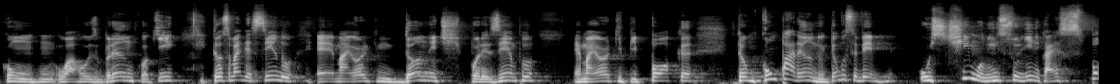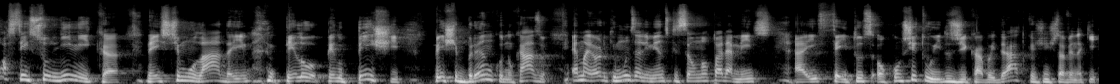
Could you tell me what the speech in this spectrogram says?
com o arroz branco aqui. Então você vai descendo, é maior que um donut, por exemplo, é maior que pipoca. Então, comparando, então você vê o estímulo insulínico, a resposta insulínica né, estimulada aí pelo, pelo peixe, peixe branco no caso, é maior do que muitos alimentos que são notoriamente aí feitos ou constituídos de carboidrato, que a gente está vendo aqui.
